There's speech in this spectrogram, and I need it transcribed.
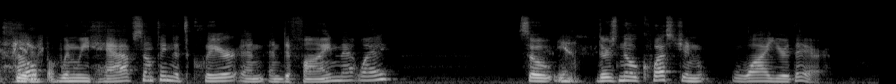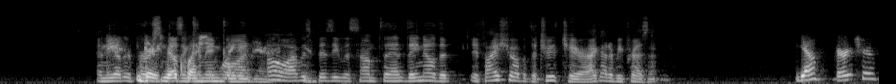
help Beautiful. when we have something that's clear and, and defined that way. So yeah. there's no question why you're there. And the other person no doesn't come in going, "Oh, I was yeah. busy with something." They know that if I show up at the truth chair, I got to be present. Yeah, very true.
